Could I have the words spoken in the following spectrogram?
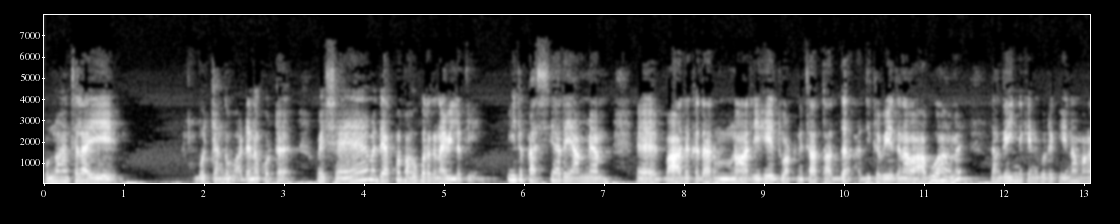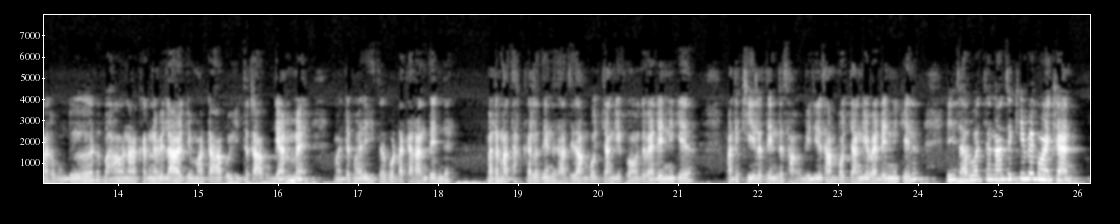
උන්වහන්සේලා ඒ බොජ්ජංග වඩනකොට ඔය සෑම දෙයක්ම පහු කරගෙන අවිල්ලා තියෙනවා. ඊට පස්සේ අර යම් යම් බාධක ධර්ම මොනාරි හේතුවක් නිසා තද්ද අධික වේදනාව ආවොහම ළඟ ඉන්න කෙනෙකුට කියනවා මම අර හොඳට භාවනා කරන වෙලාවේදී මට ආපු හිතට ආපු ගැම්ම මට මගේ හිතට පොඩ්ඩක් අරන් දෙන්න. මට මතක් කරලා දෙන්න සති සම්පෝඥංගේ කොහොමද වැඩෙන්නේ කියලා. මට කියලා දෙන්න විදිය සම්පෝඥංගේ වැඩෙන්නේ කියලා. ඉතින් සරුවච්චන්හන්සේ කියපේකමයි කියන්නේ.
